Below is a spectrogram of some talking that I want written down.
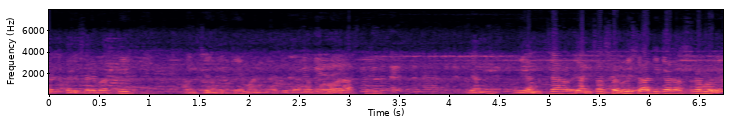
गडकरी साहेब असतील आमचे नेते माननीय अजितदादा पवार असतील यां- यांच्या यांचा सर्वच अधिकार असल्यामुळे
